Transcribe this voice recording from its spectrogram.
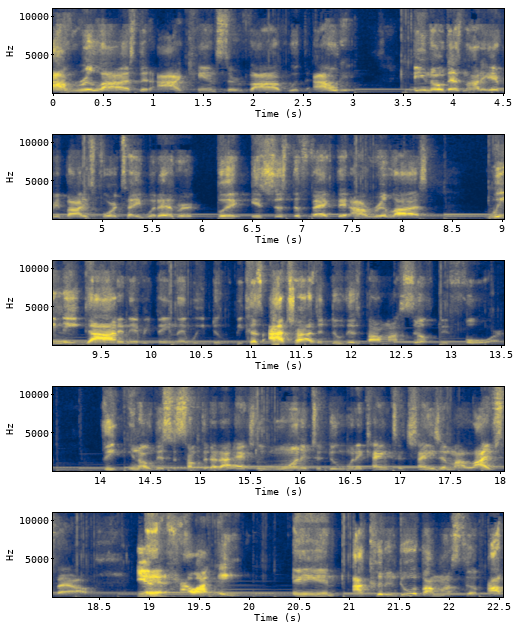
I realize that I can survive without it. You know, that's not everybody's forte, whatever, but it's just the fact that I realized we need God in everything that we do because I tried to do this by myself before. The, you know, this is something that I actually wanted to do when it came to changing my lifestyle yeah. and how I ate. And I couldn't do it by myself. I,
